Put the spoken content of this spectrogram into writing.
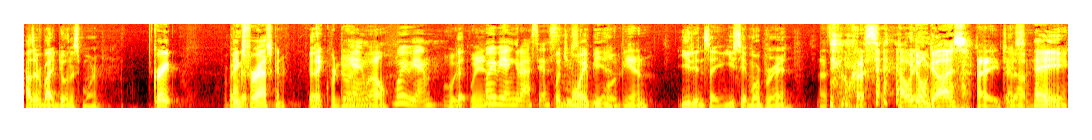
How's everybody doing this morning? Great. Thanks for asking. I think we're doing Bien. well. Muy bien. Muy Good. bien. Muy bien, gracias. What'd you Muy say? bien. Muy bien. You didn't say. You said more brand. That's not what I said. How are we doing, guys? Hey, Jason. Hey,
